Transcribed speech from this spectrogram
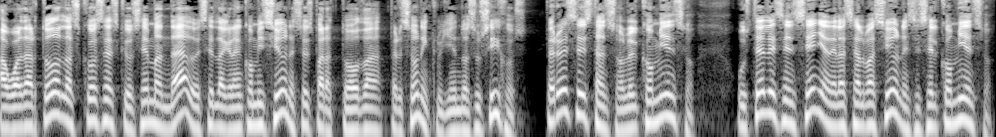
a guardar todas las cosas que os he mandado. Esa es la gran comisión. Eso es para toda persona, incluyendo a sus hijos. Pero ese es tan solo el comienzo. Usted les enseña de la salvación. Ese es el comienzo.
